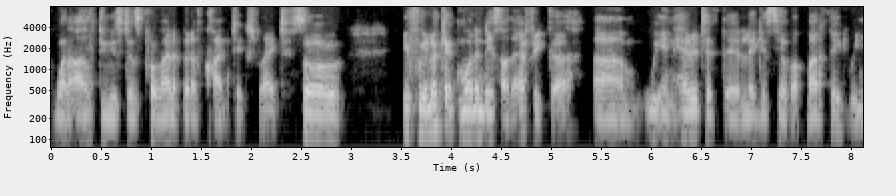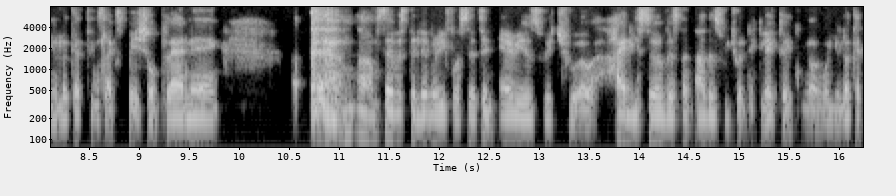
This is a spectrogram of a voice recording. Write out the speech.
what I'll do is just provide a bit of context, right? So, if we look at modern day South Africa, um, we inherited the legacy of apartheid. When you look at things like spatial planning, um, service delivery for certain areas which were highly serviced and others which were neglected. You know, when you look at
